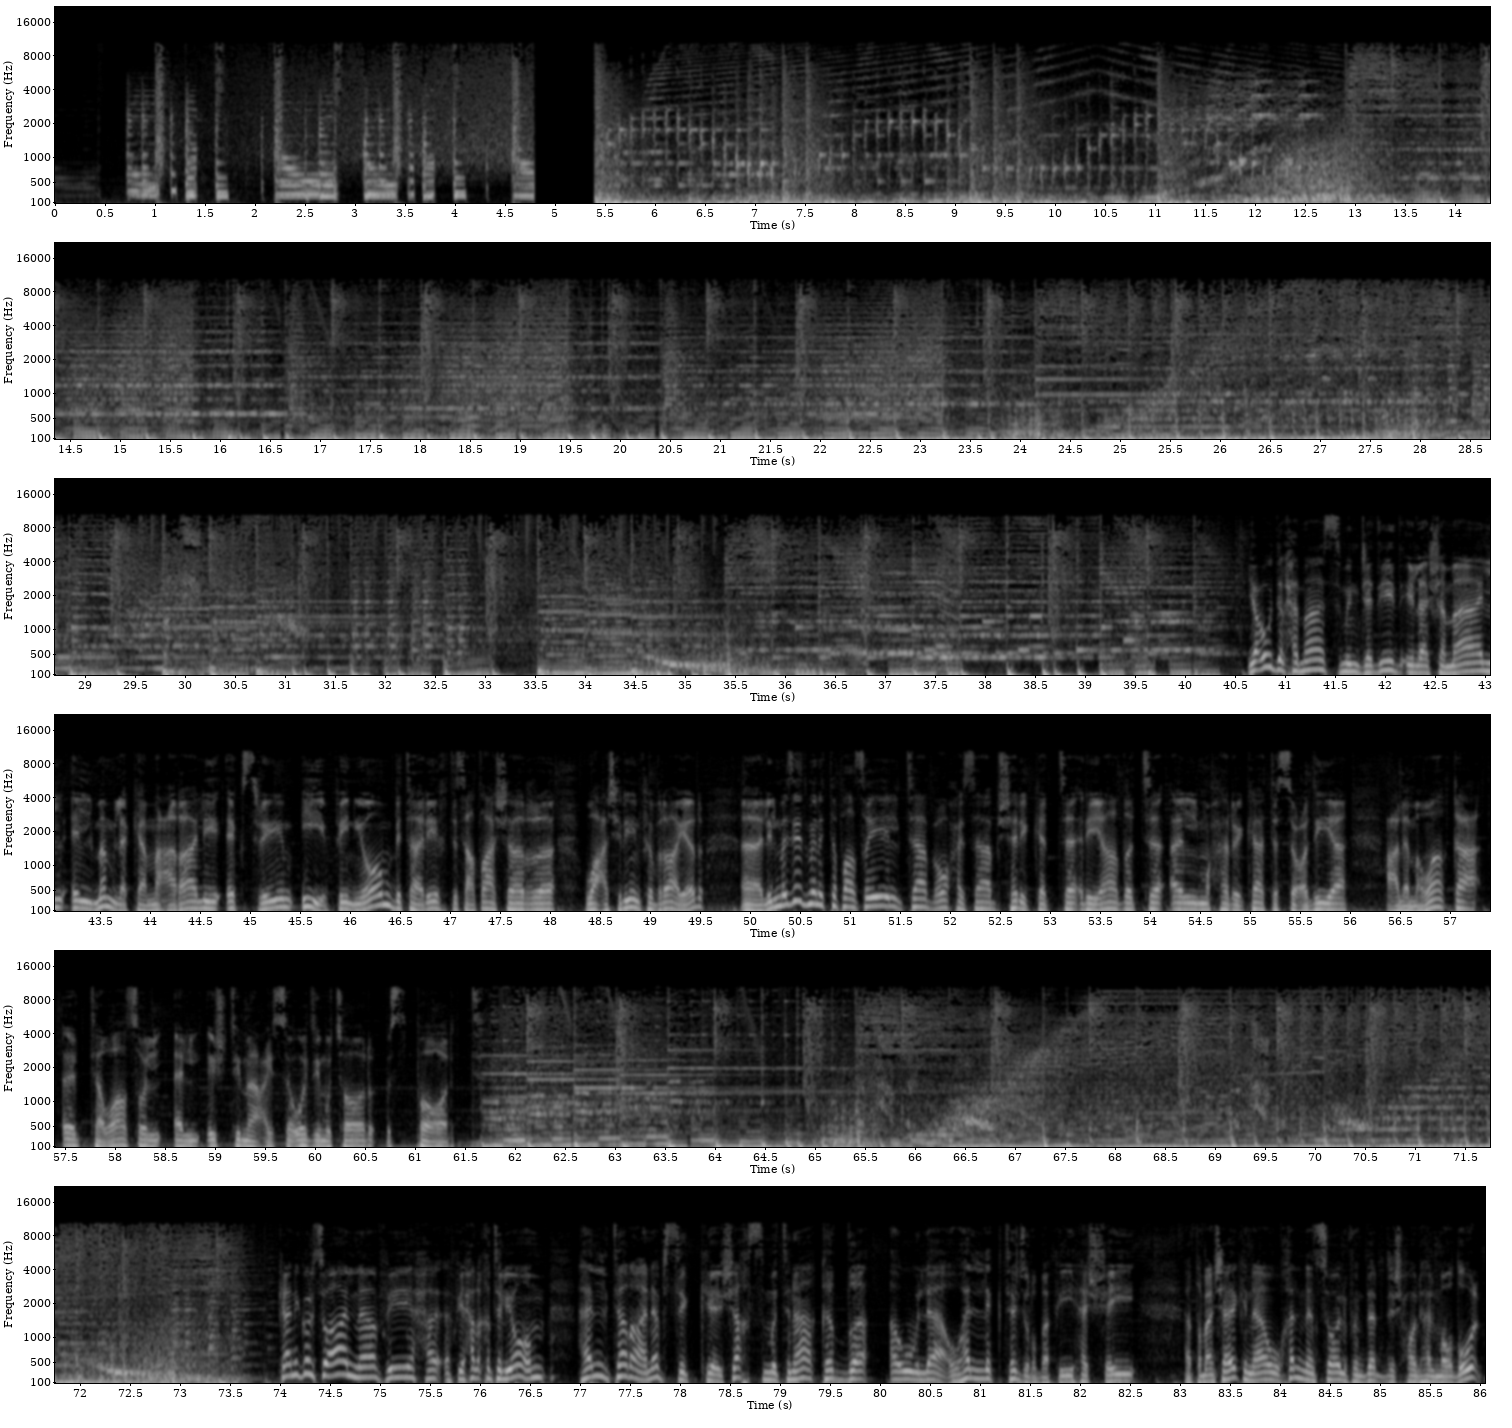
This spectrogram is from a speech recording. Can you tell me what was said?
يعود الحماس من جديد إلى شمال المملكة مع رالي Extreme E في نيوم بتاريخ 19 و20 فبراير. آه للمزيد من التفاصيل تابعوا حساب شركة رياضة المحركات السعودية على مواقع التواصل الاجتماعي Saudi Motorsport. كان يقول سؤالنا في في حلقة اليوم هل ترى نفسك شخص متناقض أو لا؟ وهل لك تجربة في هالشيء؟ طبعا شاركنا وخلنا نسولف وندردش حول هالموضوع.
